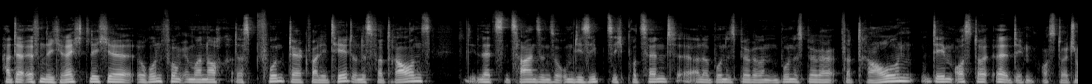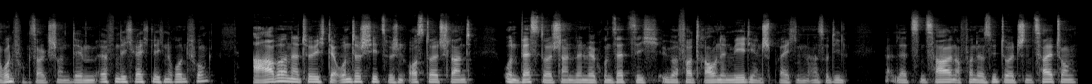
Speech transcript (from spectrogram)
hat der öffentlich-rechtliche Rundfunk immer noch das Pfund der Qualität und des Vertrauens. Die letzten Zahlen sind so um die 70 Prozent aller Bundesbürgerinnen und Bundesbürger vertrauen dem, Ostdeu äh, dem ostdeutschen Rundfunk, sage ich schon, dem öffentlich-rechtlichen Rundfunk. Aber natürlich der Unterschied zwischen Ostdeutschland und Westdeutschland, wenn wir grundsätzlich über Vertrauen in Medien sprechen. Also die letzten Zahlen auch von der Süddeutschen Zeitung,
